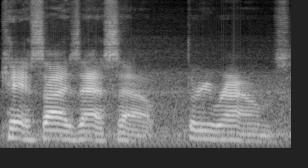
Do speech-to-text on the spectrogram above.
KSI's ass out. Three rounds.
